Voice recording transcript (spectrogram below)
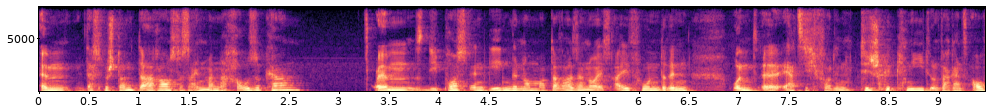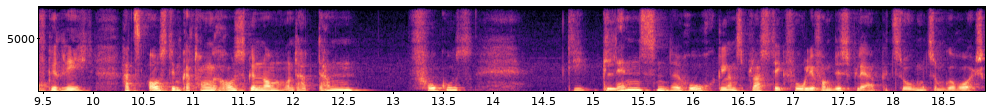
Ähm, das bestand daraus, dass ein Mann nach Hause kam, ähm, die Post entgegengenommen hat, da war sein neues iPhone drin und äh, er hat sich vor den Tisch gekniet und war ganz aufgeregt, hat es aus dem Karton rausgenommen und hat dann Fokus, die glänzende Hochglanzplastikfolie vom Display abgezogen mit so einem Geräusch.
